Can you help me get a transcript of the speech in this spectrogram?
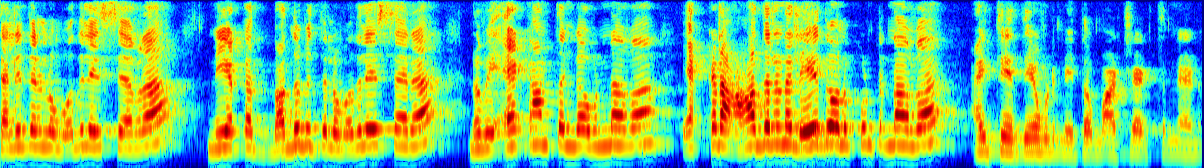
తల్లిదండ్రులు వదిలేసావరా? నీ యొక్క బంధుమిత్రులు వదిలేశారా నువ్వు ఏకాంతంగా ఉన్నావా? ఎక్కడ ఆదరణ లేదు అనుకుంటున్నావా? అయితే దేవుడు నీతో మాట్లాడుతున్నాడు.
